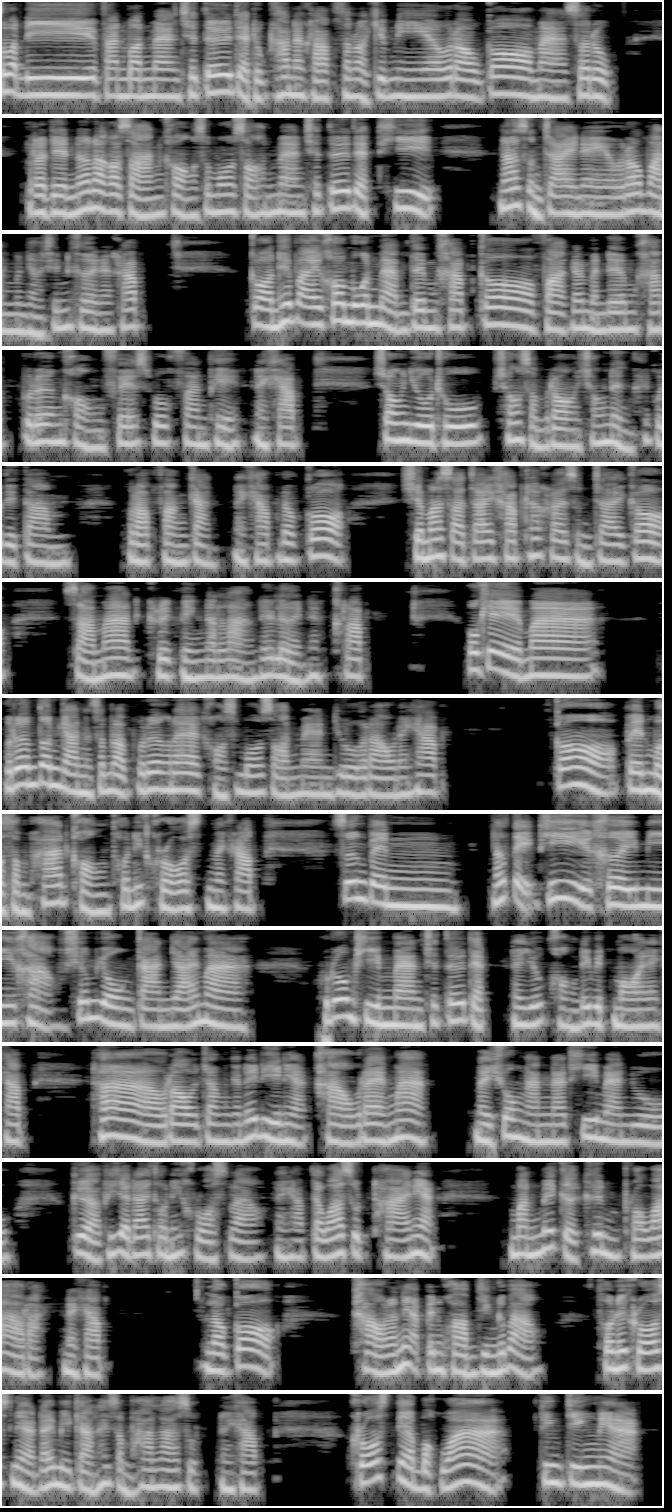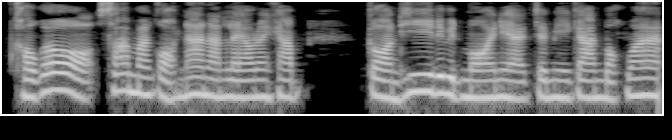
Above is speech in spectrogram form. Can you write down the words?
สวัสดีแฟนบอลแมนเชสเตอร์แต่ทุกท่านนะครับสำหรับคลิปนี้เราก็มาสรุปประเด็นเรื่องราวข่าวสารของสโมสรแมนเชสเตอร์แต่ที่น่าสนใจในรอบวันเหมือนอย่างเช่นเคยนะครับ ก่อนที่ไปข้อมูลแบบเต็มครับ ก็ฝากกันเหมือนเดิมครับ เรื่องของ Facebook Fanpage นะครับ ช่อง YouTube ช่องสำรองช่องหนึ่งให้กดติดตามรับฟังกันนะครับ แล้วก็เชียร์มาสาใจครับ ถ้าใครสนใจก็สามารถคลิกลิงก์ด้านล่างได้เลยนะครับ โอเคมา เริ่มต้นกันสำหรับเรื่องแรกของสโมสรแมนยูเรานะครับ ก็เป็นบทสัมภาษณ์ของโทนี่ครอสนะครับ ซึ่งเป็นนักเตะที่เคยมีข่าวเชื่อมโยงการย้ายมา ร่วมทีมแมนเชสเตอร์เด็ดในยุคของเดวิดมอยนะครับ ถ้าเราจำกันได้ดีเนี่ยข่าวแรงมากในช่วงนั้นนะที่แมนยูเกือบที่จะได้โทนี่ครอสแล้วนะครับ แต่ว่าสุดท้ายเนี่ยมันไม่เกิดขึ้นเพราะว่าอะไรนะครับ แล้วก็ข่าวนั้นเนี่ยเป็นความจริงหรือเปล่า โทนี่โครสเนี่ยได้มีการให้สัมภาษณ์ล่าสุดนะครับโครสเนี่ยบอกว่าจริง ๆ เนี่ยเขาก็ทราบมาก่อนหน้านั้นแล้วนะครับ ก่อนที่เดวิดมอยเนี่ยจะมีการบอกว่า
